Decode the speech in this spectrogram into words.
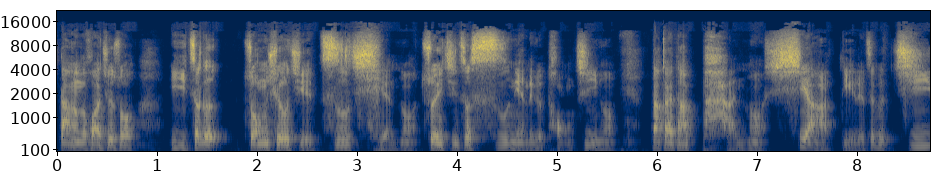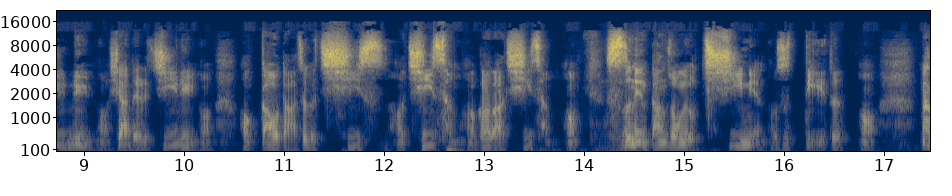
当然的话就是说以这个。中秋节之前哦，最近这十年的一个统计哈，大概它盘哈下跌的这个几率哈，下跌的几率哈，哦高达这个七十哈七成哈，高达七成哈，十年当中有七年都是跌的哦。那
